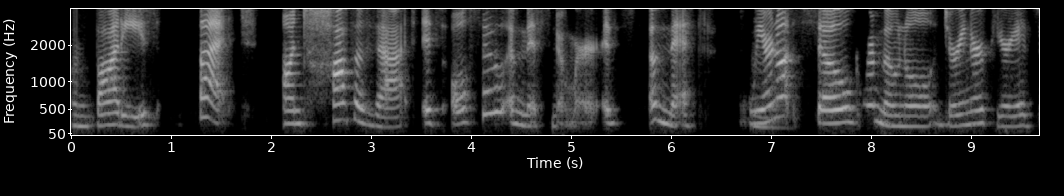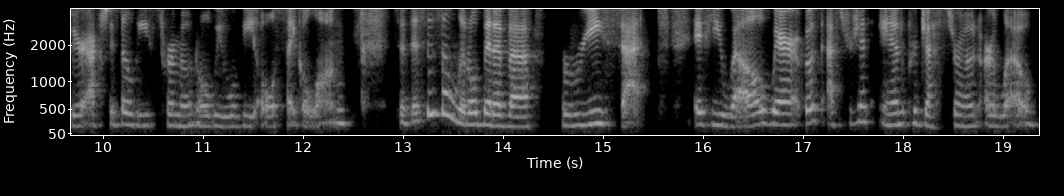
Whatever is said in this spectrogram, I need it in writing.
own bodies, but on top of that, it's also a misnomer. It's a myth. We are mm. not so hormonal during our periods. We are actually the least hormonal we will be all cycle long. So, this is a little bit of a reset, if you will, where both estrogen and progesterone are low.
